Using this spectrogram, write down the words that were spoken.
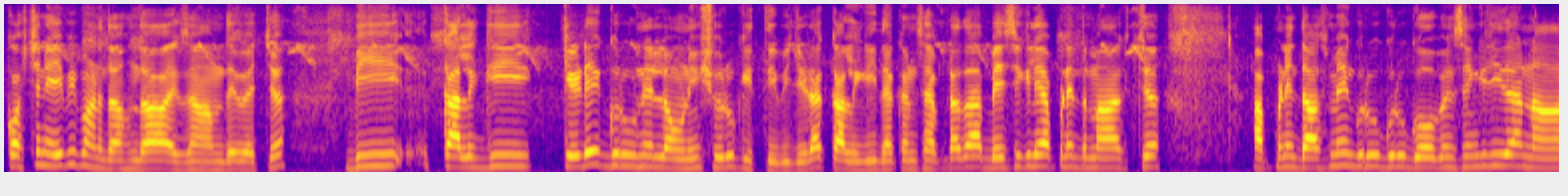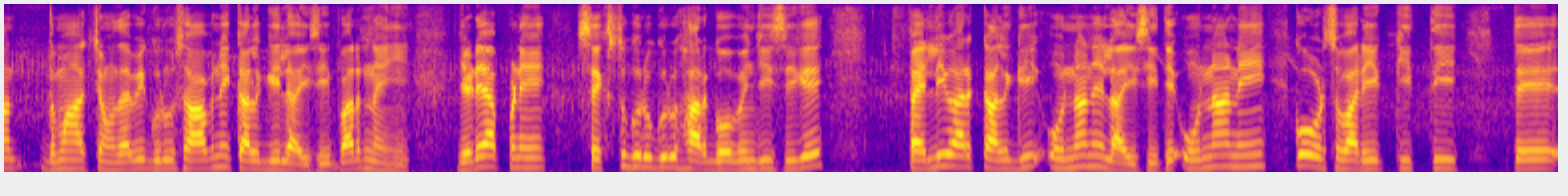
ਕੁਐਸਚਨ ਇਹ ਵੀ ਬਣਦਾ ਹੁੰਦਾ ਐਗਜ਼ਾਮ ਦੇ ਵਿੱਚ ਵੀ ਕਲਗੀ ਕਿਹੜੇ ਗੁਰੂ ਨੇ ਲਾਉਣੀ ਸ਼ੁਰੂ ਕੀਤੀ ਵੀ ਜਿਹੜਾ ਕਲਗੀ ਦਾ ਕਨਸੈਪਟ ਆ ਤਾਂ ਬੇਸਿਕਲੀ ਆਪਣੇ ਦਿਮਾਗ 'ਚ ਆਪਣੇ 10ਵੇਂ ਗੁਰੂ ਗੁਰੂ ਗੋਬਿੰਦ ਸਿੰਘ ਜੀ ਦਾ ਨਾਮ ਦਿਮਾਗ 'ਚ ਆਉਂਦਾ ਵੀ ਗੁਰੂ ਸਾਹਿਬ ਨੇ ਕਲਗੀ ਲਾਈ ਸੀ ਪਰ ਨਹੀਂ। ਜਿਹੜੇ ਆਪਣੇ 6th ਗੁਰੂ ਗੁਰੂ ਹਰਗੋਬਿੰਦ ਜੀ ਸੀਗੇ ਪਹਿਲੀ ਵਾਰ ਕਲਗੀ ਉਹਨਾਂ ਨੇ ਲਾਈ ਸੀ ਤੇ ਉਹਨਾਂ ਨੇ ਘੋੜਸਵਾਰੀ ਕੀਤੀ ਤੇ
